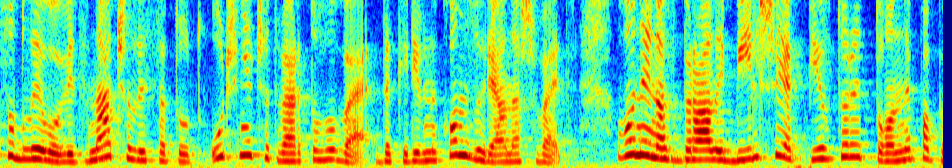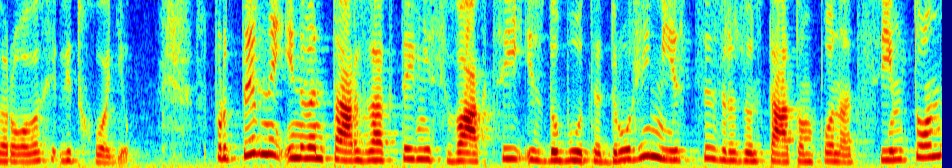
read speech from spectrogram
особливо відзначилися тут учні 4 В, де керівником Зоряна Швець. Вони назбирали більше як півтори тонни паперових відходів. Спортивний інвентар за активність в акції і здобути друге місце з результатом понад 7 тонн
